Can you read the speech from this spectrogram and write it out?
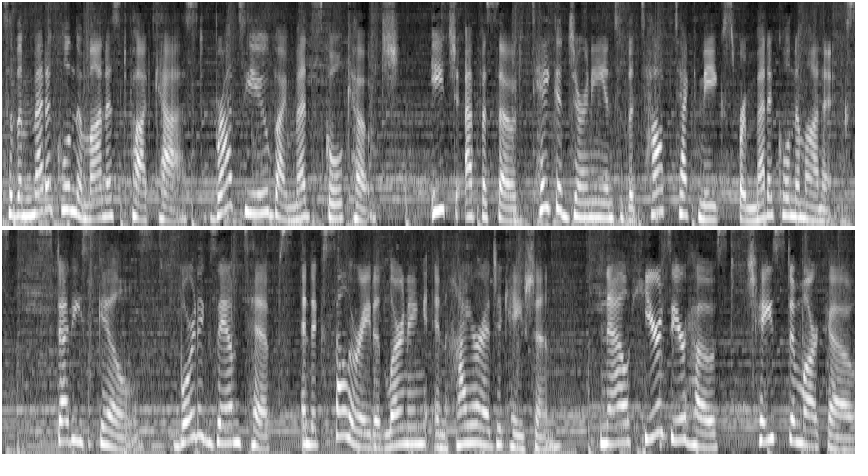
to the Medical Mnemonist podcast, brought to you by Med School Coach. Each episode, take a journey into the top techniques for medical mnemonics, study skills, board exam tips, and accelerated learning in higher education. Now, here's your host, Chase DeMarco.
